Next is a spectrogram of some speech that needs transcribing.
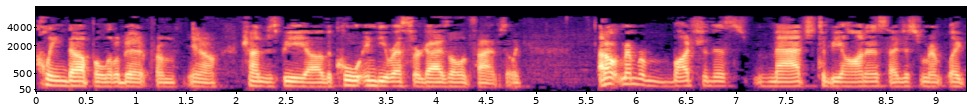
cleaned up a little bit from you know trying to just be uh, the cool indie wrestler guys all the time. So like, I don't remember much of this match to be honest. I just remember like,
